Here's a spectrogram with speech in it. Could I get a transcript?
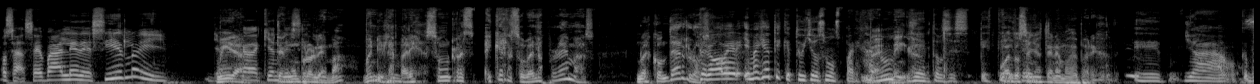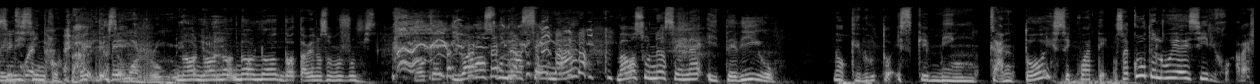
O sea, se vale decirlo y ya cada quien tengo un problema. Bueno, y las parejas son... hay que resolver los problemas no esconderlos. Pero a ver, imagínate que tú y yo somos pareja, ¿no? Y entonces, este, ¿Cuántos años tenemos de pareja? Eh, ya 25. somos roomies. No, no, no, no, no, no, todavía no somos roomies. Ok, y vamos a una cena, vamos a una cena y te digo, no, qué bruto, es que me encantó ese cuate. O sea, ¿cómo te lo voy a decir, hijo? A ver.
